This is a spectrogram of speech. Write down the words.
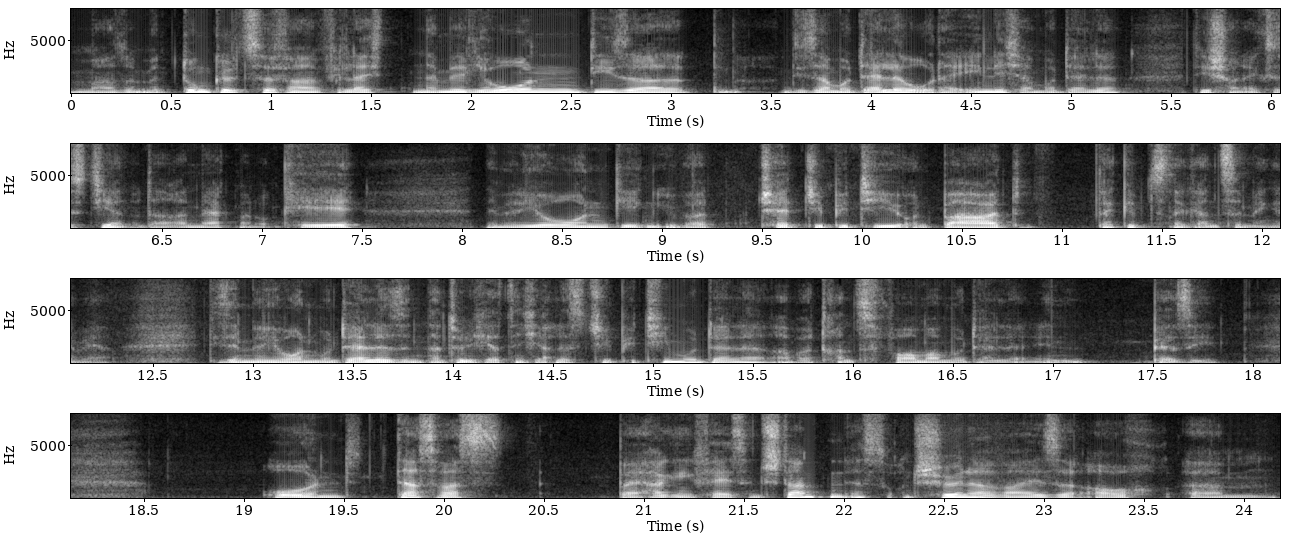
mal so mit Dunkelziffer vielleicht eine Million dieser, dieser Modelle oder ähnlicher Modelle, die schon existieren. Und daran merkt man, okay, eine Million gegenüber ChatGPT und BART, da gibt es eine ganze Menge mehr. Diese Millionen Modelle sind natürlich jetzt nicht alles GPT-Modelle, aber Transformer-Modelle per se. Und das, was bei Hugging Face entstanden ist und schönerweise auch ähm,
